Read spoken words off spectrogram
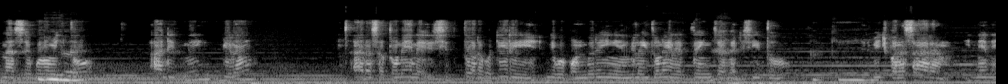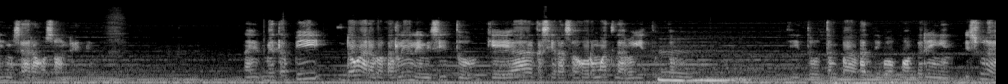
nah sebelum Gila. itu Adit nih bilang ada satu nenek di situ ada berdiri di babon beringin bilang itu nenek yang jaga di situ okay. lebih penasaran ini nih masih ada kosong deh nah tapi dong ada bakar lilin di situ kayak kasih rasa hormat lah begitu hmm. itu tempat di bawah pohon beringin ya sudah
